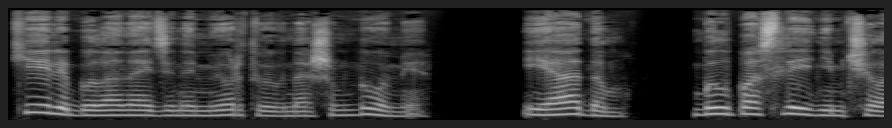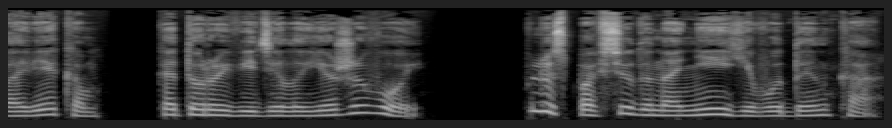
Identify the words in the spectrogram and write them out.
Келли была найдена мертвой в нашем доме, и Адам был последним человеком, который видел ее живой, плюс повсюду на ней его ДНК.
